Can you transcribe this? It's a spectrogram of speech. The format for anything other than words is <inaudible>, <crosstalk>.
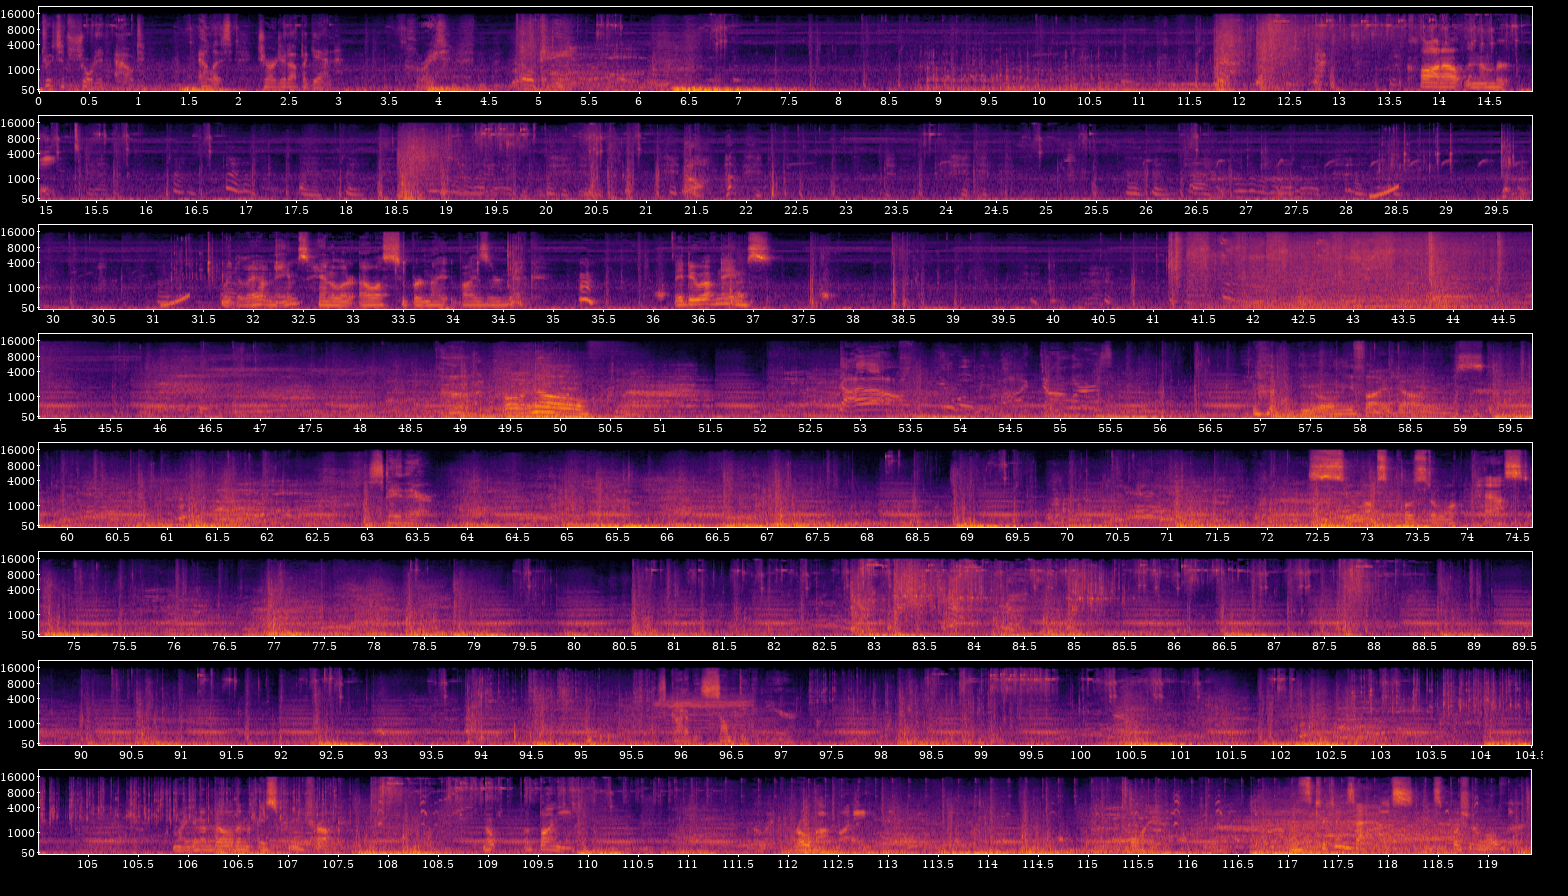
electrics have shorted out. Ellis, charge it up again. All right. Okay. Clawed out the number eight. Wait, do they have names? Handler Ellis, Supervisor Nick. Hmm. They do have names. Stay there. Assume I'm supposed to walk past it. An ice cream truck? Nope, a bunny. Like robot bunny. Toy. He's kicking his ass. He's pushing him over.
